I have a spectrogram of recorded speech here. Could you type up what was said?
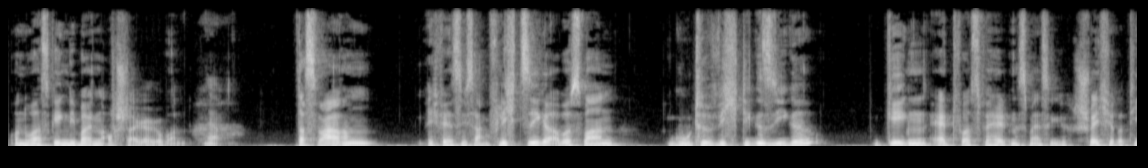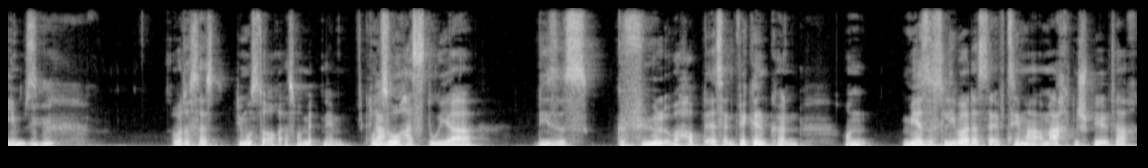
und du hast gegen die beiden Aufsteiger gewonnen. Ja. Das waren, ich will jetzt nicht sagen Pflichtsiege, aber es waren gute, wichtige Siege gegen etwas verhältnismäßig schwächere Teams. Mhm. Aber das heißt, die musst du auch erstmal mitnehmen. Klar. Und so hast du ja dieses Gefühl überhaupt erst entwickeln können. Und mir ist es lieber, dass der FC mal am achten Spieltag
